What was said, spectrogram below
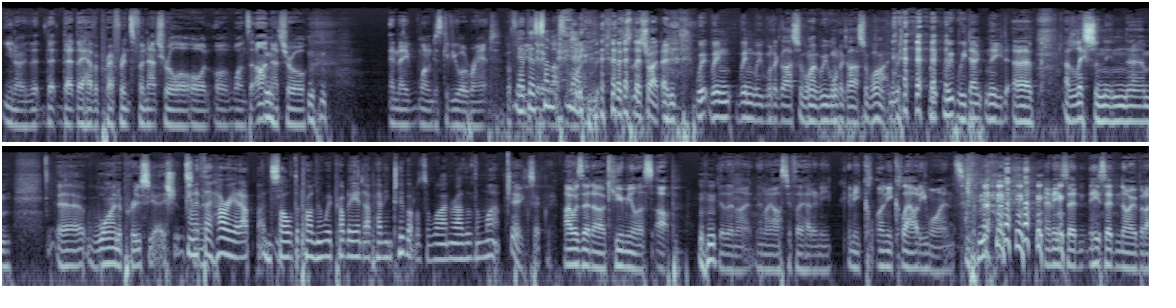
you know that, that that they have a preference for natural or, or ones that aren't Mm. natural. and they want to just give you a rant before Yeah, you get a some- glass of yeah. wine. that's, that's right. And we- when when we want a glass of wine, we want a glass of wine. We, we, we don't need a, a lesson in um, uh, wine appreciation. And if they hurry it up and solve the problem, we'd probably end up having two bottles of wine rather than one. yeah, exactly. I was at uh, Cumulus Up Mhm. the other night, and I asked if they had any any cl- any cloudy wines, and he said he said no, but I,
